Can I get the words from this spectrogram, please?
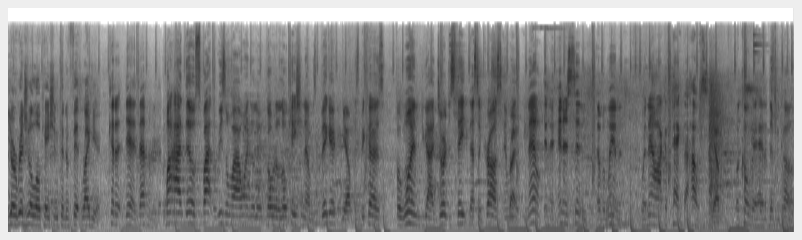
your original location could have fit right here. Coulda, yeah, definitely. My ideal spot, the reason why I wanted to lo- go with a location that was bigger Yep. is because, for one, you got Georgia State that's across, and Right. we now in the inner city of Atlanta, where now I could pack the house. Yep. But COVID had a different color.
